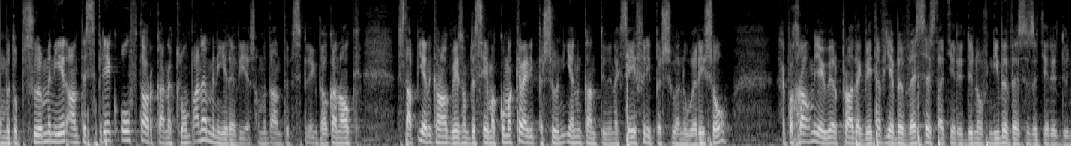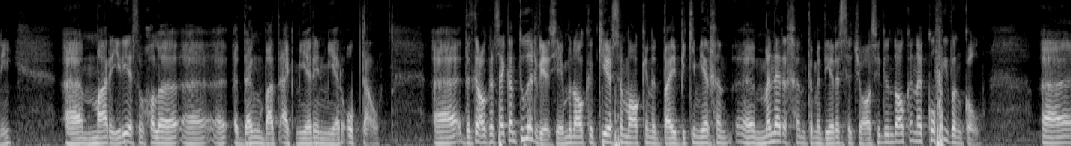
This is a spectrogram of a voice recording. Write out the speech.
om dit op so 'n manier aan te spreek of daar kan 'n klomp ander maniere wees om dit aan te spreek. Daar kan ook stap 1 kan ook wees om te sê maar kom ek kry die persoon een kant toe en ek sê vir die persoon hoorie so. Ek wil graag met jou weer praat. Ek weet nie of jy bewus is dat jy dit doen of nie bewus is dat jy dit doen nie. Uh maar hierdie is nogal 'n 'n 'n ding wat ek meer en meer optel. Uh dit kan ook in sy kantoor wees. Jy moet dalk 'n keuse maak en dit by bietjie meer gaan uh, minder geïntimideerde situasie doen dalk in 'n koffiewinkel. Uh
